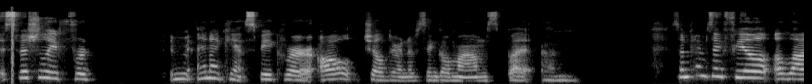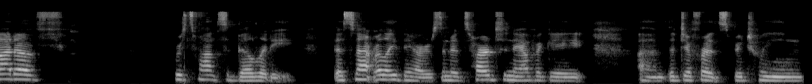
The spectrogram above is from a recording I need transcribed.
especially for and I can't speak for all children of single moms, but um, sometimes I feel a lot of responsibility that's not really theirs, and it's hard to navigate um, the difference between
